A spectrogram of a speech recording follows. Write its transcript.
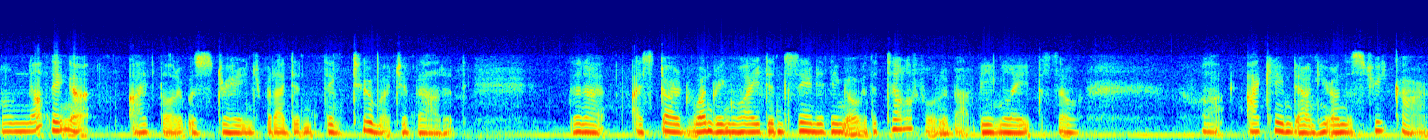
well, nothing. I, I thought it was strange, but I didn't think too much about it. Then I, I started wondering why he didn't say anything over the telephone about being late. So, well, I came down here on the streetcar.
